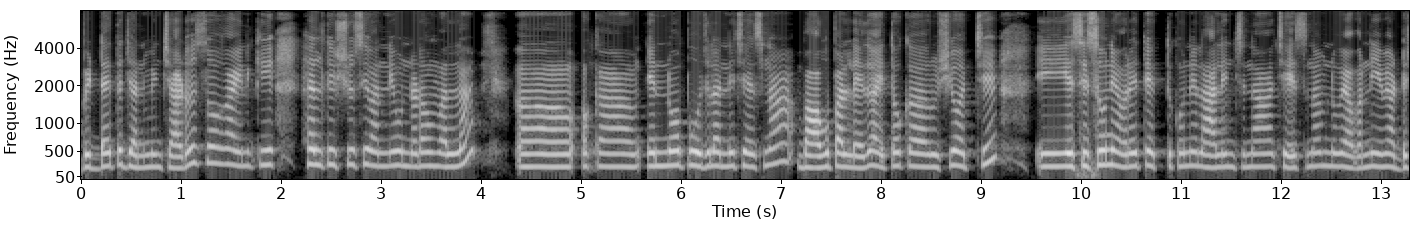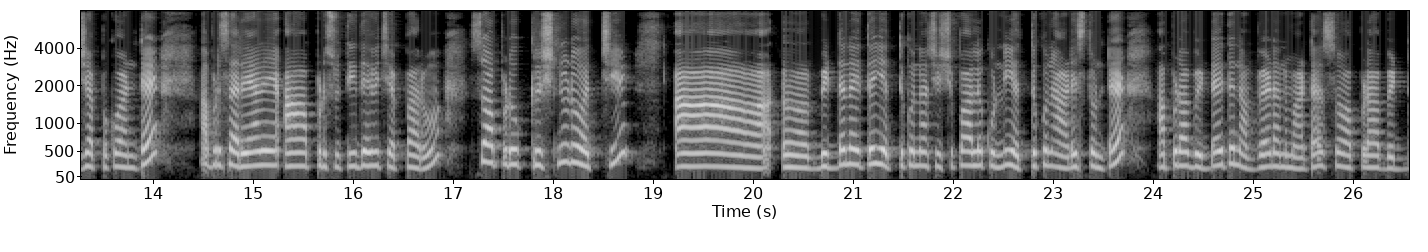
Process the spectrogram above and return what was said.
బిడ్డ అయితే జన్మించాడు. సో, ఆయనకి హెల్త్ ఇష్యూస్ ఇవన్నీ ఉండడం వల్ల ఒక ఎన్నో పూజలు అన్నీ చేసినా బాగుపడలేదు. అయితే ఒక ఋషి వచ్చి ఈ శిశువుని ఎవరైతే ఎత్తుకుని లాలించినా, చేసినా నువ్వు ఎవరిని ఏమి అడ్డు చెప్పకు అంటే, అప్పుడు సరే అని అప్పుడు శృతీదేవి చెప్పారు. సో, అప్పుడు కృష్ణుడు వచ్చి ఆ బిడ్డనైతే ఎత్తుకున్న శిశుపాలకుడిని ఎత్తుకుని ఆడిస్తుంటే, అప్పుడు ఆ బిడ్డ అయితే నవ్వాడనమాట. సో, అప్పుడు ఆ బిడ్డ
